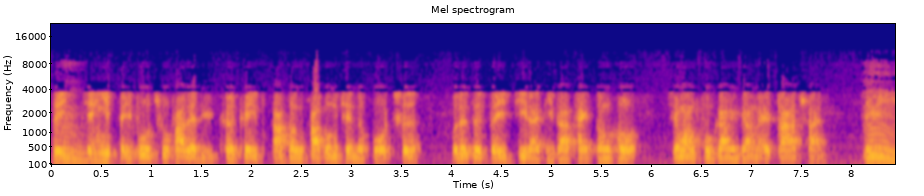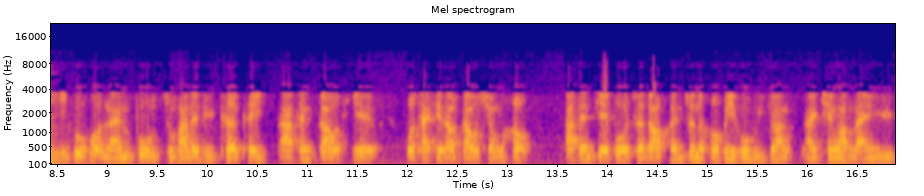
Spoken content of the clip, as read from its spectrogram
所以建议北部出发的旅客可以搭乘花东线的火车或者是飞机来抵达台东后，前往富冈渔港来搭船。至于西部或南部出发的旅客，可以搭乘高铁或台铁到高雄后，搭乘接驳车到恒春的后壁湖渔港来前往兰屿。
